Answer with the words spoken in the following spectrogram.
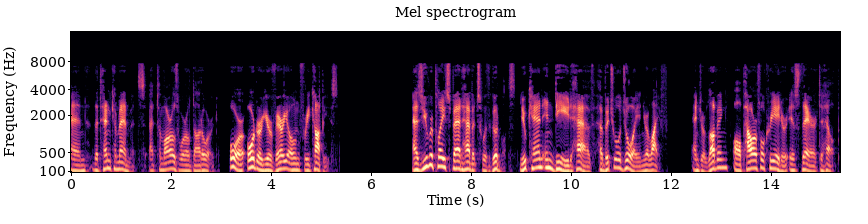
and The Ten Commandments at tomorrowsworld.org, or order your very own free copies. As you replace bad habits with good ones, you can indeed have habitual joy in your life, and your loving, all-powerful Creator is there to help.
